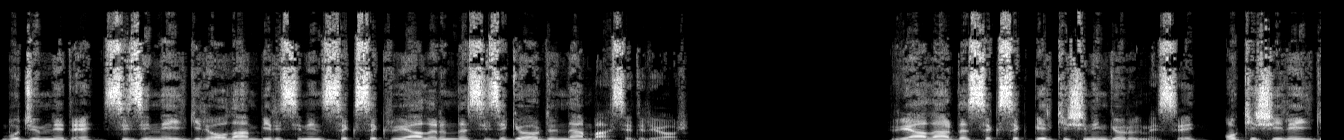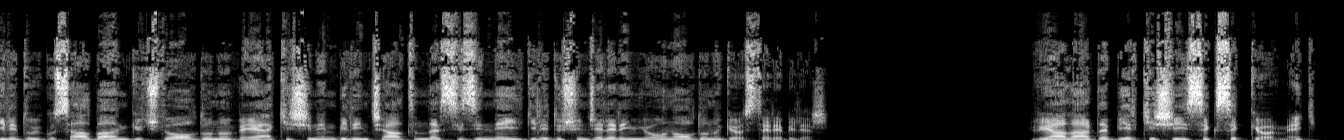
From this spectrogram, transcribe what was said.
Bu cümlede sizinle ilgili olan birisinin sık sık rüyalarında sizi gördüğünden bahsediliyor. Rüyalarda sık sık bir kişinin görülmesi, o kişiyle ilgili duygusal bağın güçlü olduğunu veya kişinin bilinçaltında sizinle ilgili düşüncelerin yoğun olduğunu gösterebilir. Rüyalarda bir kişiyi sık sık görmek,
